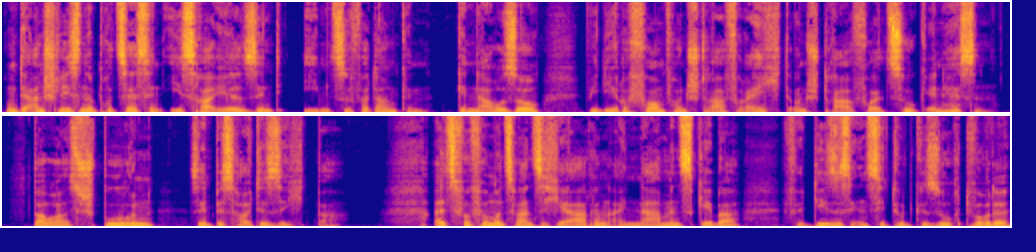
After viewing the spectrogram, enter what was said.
und der anschließende Prozess in Israel sind ihm zu verdanken, genauso wie die Reform von Strafrecht und Strafvollzug in Hessen. Bauers Spuren sind bis heute sichtbar. Als vor 25 Jahren ein Namensgeber für dieses Institut gesucht wurde,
